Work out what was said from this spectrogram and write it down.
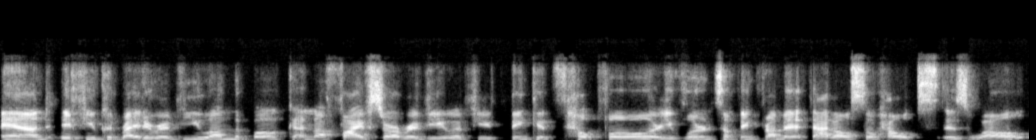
And if you could write a review on the book and a five star review, if you think it's helpful or you've learned something from it, that also helps as well.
